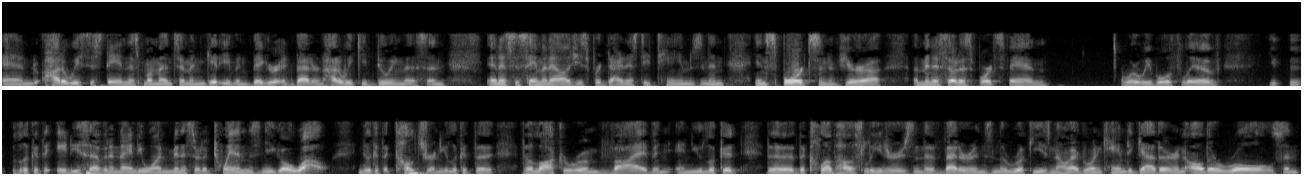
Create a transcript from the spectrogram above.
and how do we sustain this momentum and get even bigger and better and how do we keep doing this? And and it's the same analogies for dynasty teams. And in in sports and if you're a, a Minnesota sports fan where we both live you look at the 87 and 91 Minnesota Twins and you go, wow. And you look at the culture and you look at the, the locker room vibe and, and you look at the, the clubhouse leaders and the veterans and the rookies and how everyone came together and all their roles and,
